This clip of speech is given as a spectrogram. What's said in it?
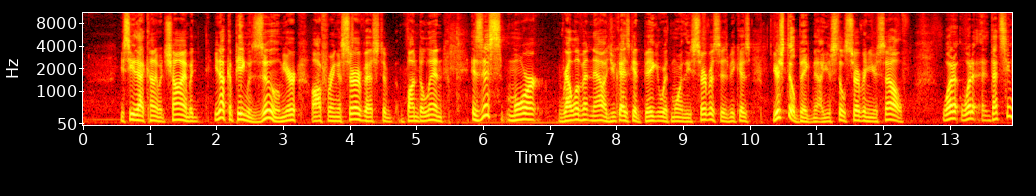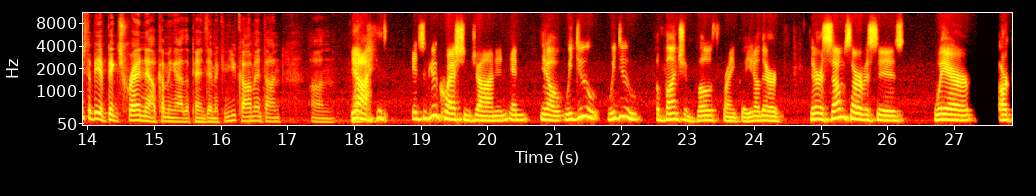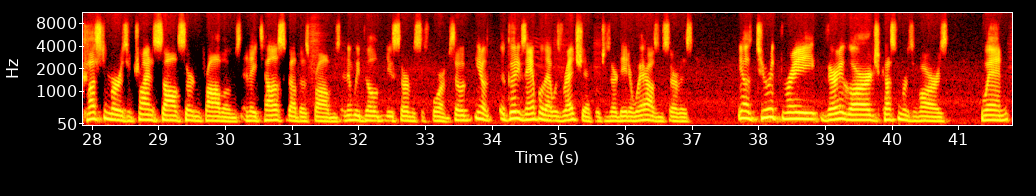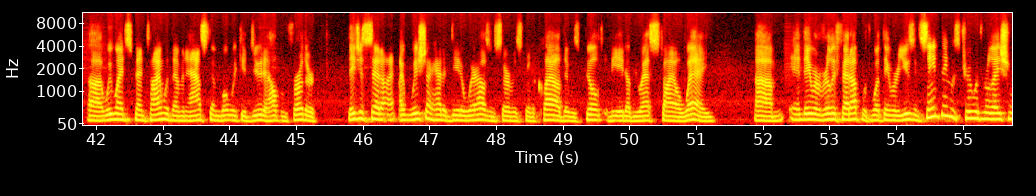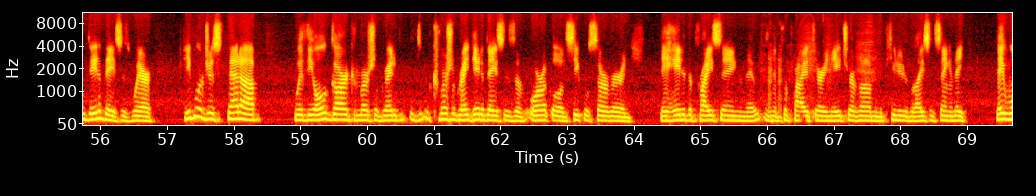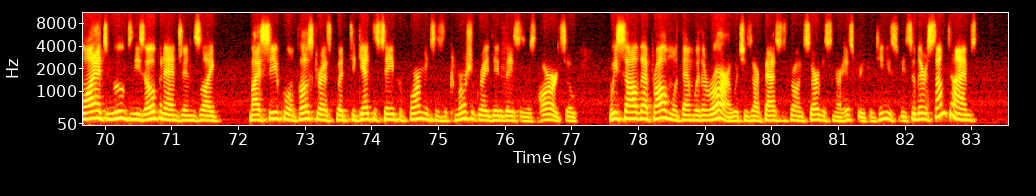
You see that kind of with Chime, but you're not competing with Zoom. You're offering a service to bundle in. Is this more relevant now as you guys get bigger with more of these services? Because you're still big now. You're still serving yourself. What, what, that seems to be a big trend now coming out of the pandemic. Can you comment on, on yeah, it's, it's a good question, John. And and you know, we do we do a bunch of both, frankly. You know, there there are some services where our customers are trying to solve certain problems and they tell us about those problems and then we build new services for them. So, you know, a good example of that was Redshift, which is our data warehousing service. You know, two or three very large customers of ours, when uh, we went to spend time with them and asked them what we could do to help them further, they just said, I, I, wish I had a data warehousing service for the cloud that was built in the AWS style way. Um, and they were really fed up with what they were using. Same thing was true with relational databases where people were just fed up with the old guard commercial grade commercial grade databases of Oracle and SQL Server and they hated the pricing and the, and the proprietary nature of them and the punitive licensing and they they wanted to move to these open engines like MySQL and Postgres, but to get the same performance as the commercial grade databases is hard. So we solved that problem with them with Aurora, which is our fastest growing service in our history, continues to be. So there are sometimes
